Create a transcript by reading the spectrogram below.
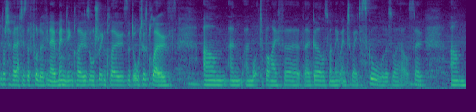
a lot of her letters are full of, you know, mending clothes, altering clothes, the daughter's clothes, um, and, and what to buy for the girls when they went away to school as well. So um,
